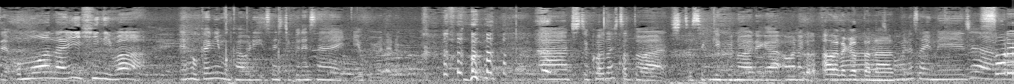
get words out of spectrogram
て思わない日にはえ他にも香りさせてくださいってよく言われる。あーちょっとこの人とはちょっと接客のあれが合わなかった合わなかったな。ごめんなさいね。じゃあ。それ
